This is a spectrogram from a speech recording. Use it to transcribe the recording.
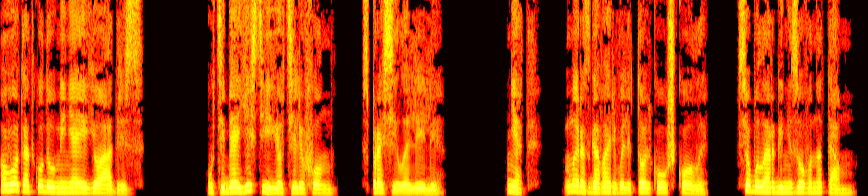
Вот откуда у меня ее адрес. «У тебя есть ее телефон?» — спросила Лили. «Нет, мы разговаривали только у школы. Все было организовано там.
